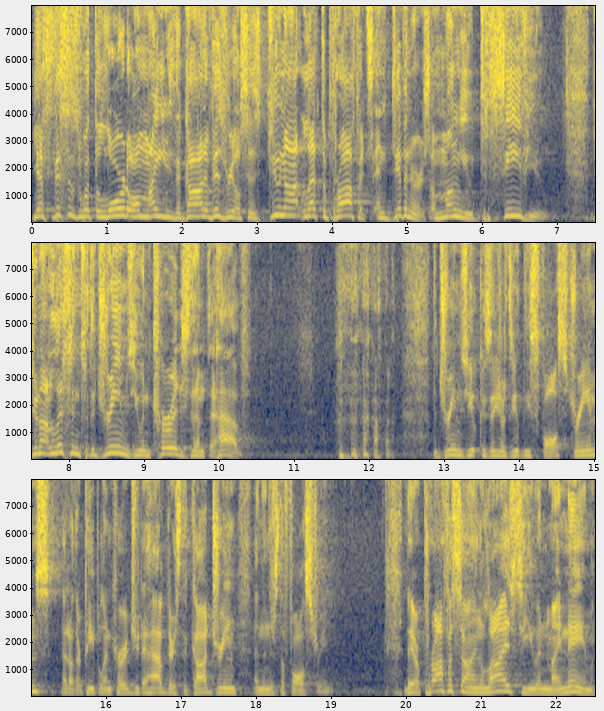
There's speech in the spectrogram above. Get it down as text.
Yes, this is what the Lord Almighty, the God of Israel, says Do not let the prophets and diviners among you deceive you. Do not listen to the dreams you encourage them to have. the dreams you, because these are these false dreams that other people encourage you to have. There's the God dream, and then there's the false dream. They are prophesying lies to you in my name,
